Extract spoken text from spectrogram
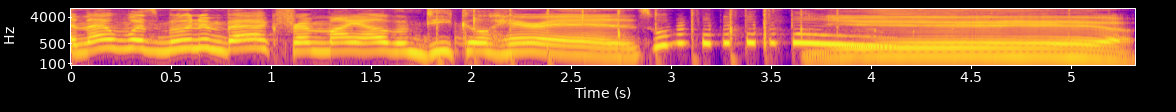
And that was Moon and Back from my album Decoherence. Yeah.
